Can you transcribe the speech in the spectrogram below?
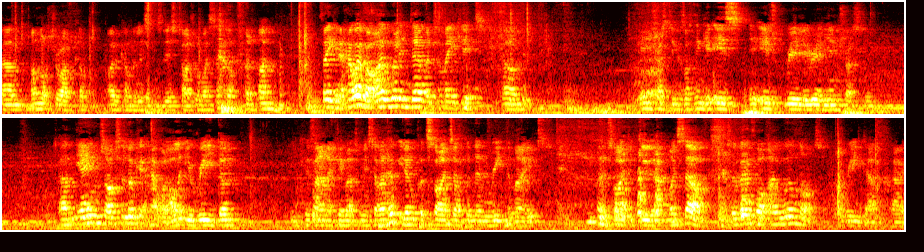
Um, I'm not sure I've come I've come to listen to this title myself, and I'm taking it. However, I will endeavour to make it um, interesting because I think it is it is really really interesting. Um, the aims are to look at how well I'll let you read them because Anna came up to me and said, I hope you don't put slides up and then read them out, so I could do that myself. So therefore, I will not read that out.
